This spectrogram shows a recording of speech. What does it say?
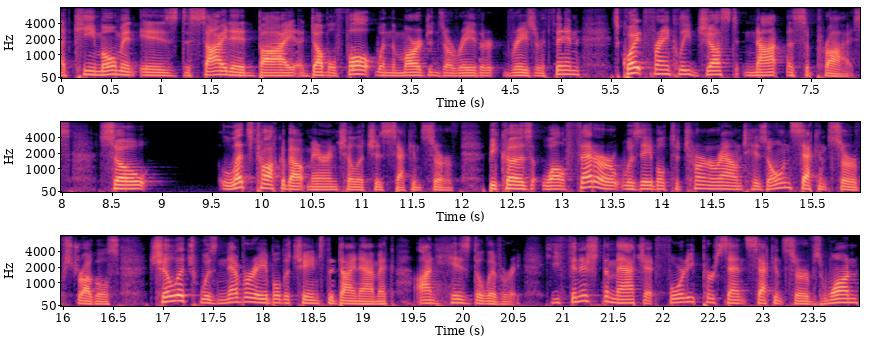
a key moment is decided by a double fault when the margins are razor, razor thin. It's quite frankly just not a surprise. So let's talk about Marin Cilic's second serve because while Federer was able to turn around his own second serve struggles, Cilic was never able to change the dynamic on his delivery. He finished the match at 40% second serves won,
